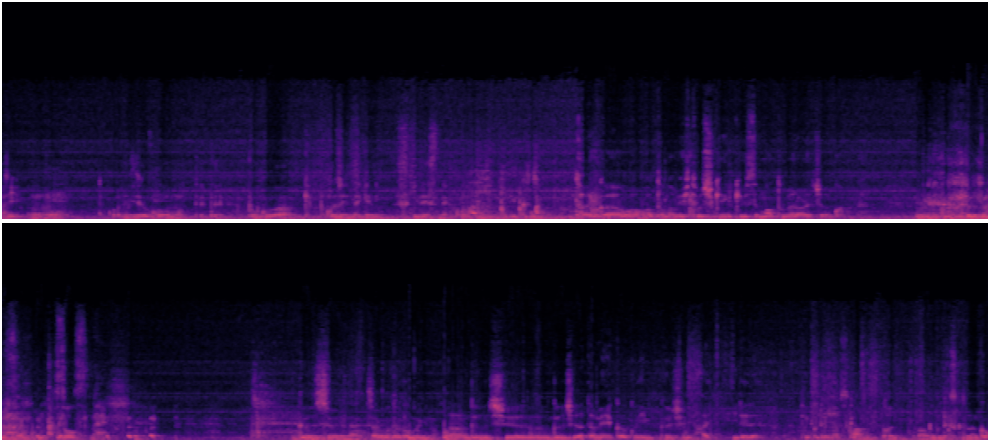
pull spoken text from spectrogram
うっていうね魅力を持ってて僕は個人的に好きですね。こういう切り口大会は渡辺仁研究室でまとめられちゃうからね。そうですね。群衆になっちゃうことが多いの？あ群衆群衆だったら明確に群衆に入入れてくれますけど。ああるんですけどなんか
